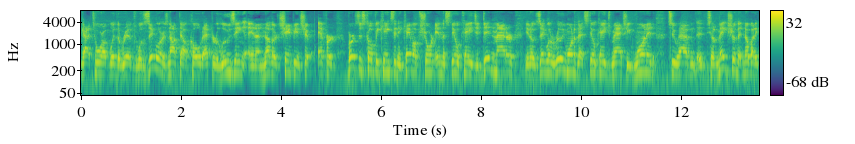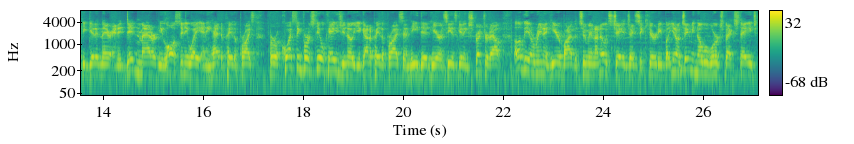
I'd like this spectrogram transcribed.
got tore up with the ribs. Well, Ziggler is knocked out cold after losing in another championship effort versus Kofi Kingston. He came up short in the steel cage. It didn't matter. You know, Ziggler really wanted that steel cage match. He wanted to to have to make sure that nobody could get in there, and it didn't matter. He lost anyway, and he had to pay the price. For requesting for a steel cage, you know, you got to pay the price, and he did here as he is getting stretchered out of the arena here by the two men. I know it's J&J Security, but, you know, Jamie Noble works backstage,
